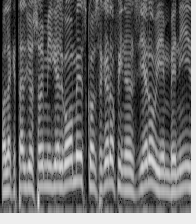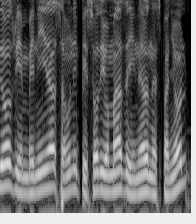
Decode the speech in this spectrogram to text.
Hola, ¿qué tal? Yo soy Miguel Gómez, consejero financiero. Bienvenidos, bienvenidas a un episodio más de Dinero en Español.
